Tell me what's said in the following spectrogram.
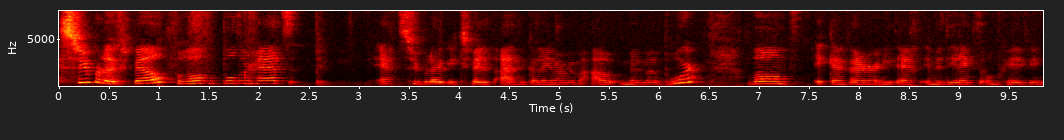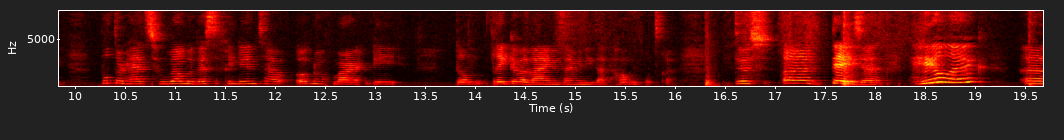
super leuk spel, vooral voor Potterhead. Echt super leuk. Ik speel het eigenlijk alleen maar met mijn, met mijn broer. Want ik ken verder niet echt in mijn directe omgeving Potterheads. Hoewel mijn beste vriendin zou ook nog, maar die, dan drinken we wijn en zijn we niet aan het Harry Potteren. Dus uh, deze. Heel leuk. Uh,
